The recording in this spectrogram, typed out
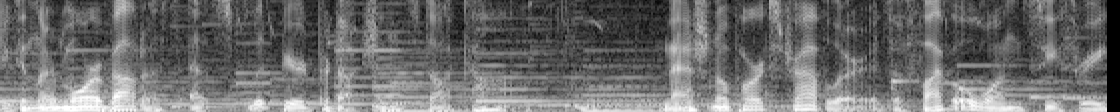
You can learn more about us at splitbeardproductions.com. National Parks Traveler is a 501c3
